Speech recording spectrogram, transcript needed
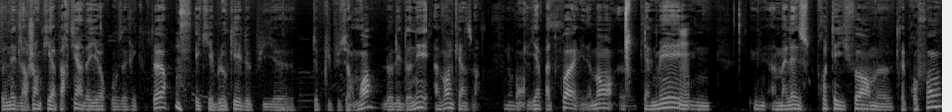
donner de l'argent qui appartient d'ailleurs aux agriculteurs et qui est bloqué depuis, euh, depuis plusieurs mois, de les donner avant le 15 mars. Bon, il n'y a pas de quoi, évidemment, euh, calmer mm. un malaise protéiforme euh, très profond,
